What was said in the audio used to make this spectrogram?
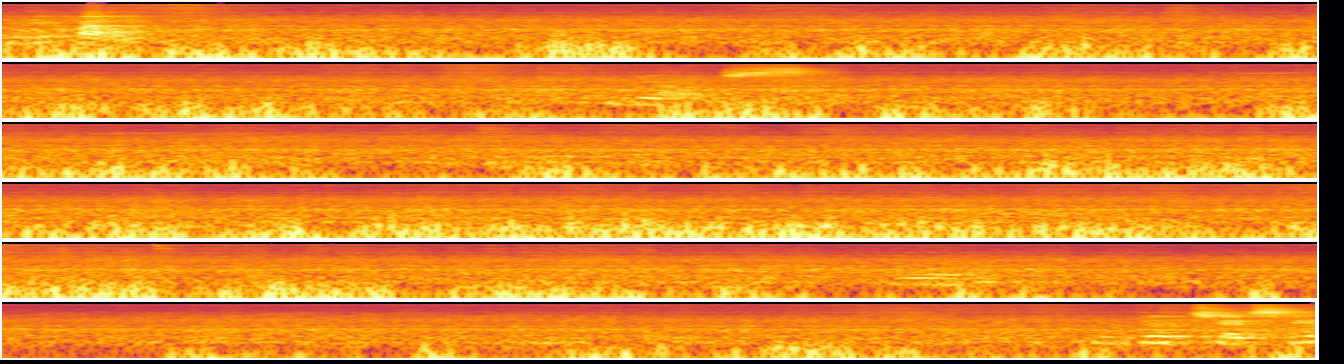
ఇది పళ్ళు బ్లౌజ్ ఇది వచ్చేసి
